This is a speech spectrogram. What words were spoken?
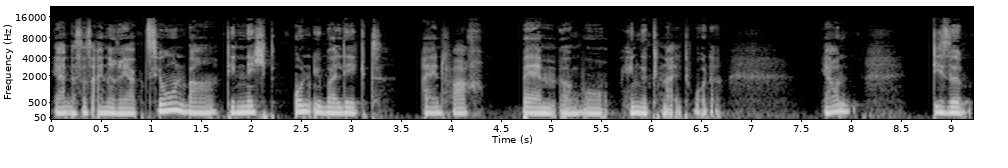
ja, dass es eine Reaktion war, die nicht unüberlegt einfach Bäm irgendwo hingeknallt wurde. Ja, und diese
